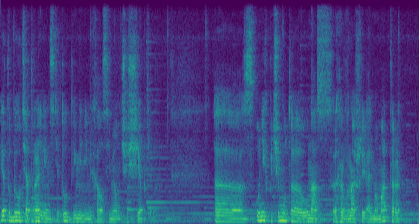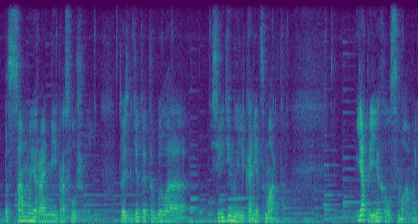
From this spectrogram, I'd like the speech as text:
это был театральный институт имени Михаила Семеновича Щепкина. Э, у них почему-то у нас в нашей альма-матер самые ранние прослушивания. То есть где-то это было середина или конец марта. Я приехал с мамой.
